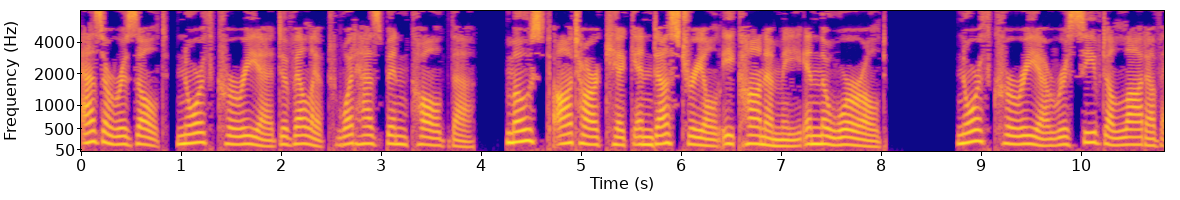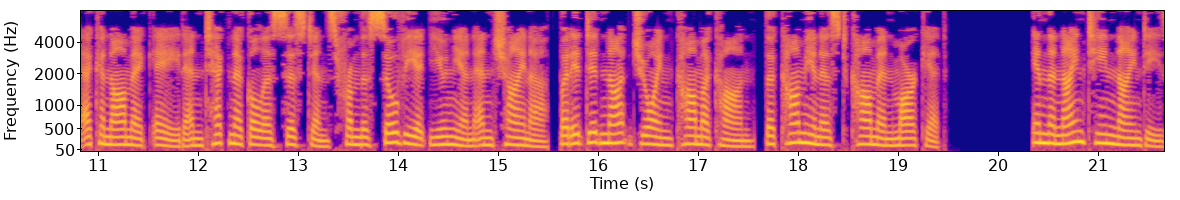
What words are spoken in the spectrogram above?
As a result, North Korea developed what has been called the most autarkic industrial economy in the world. North Korea received a lot of economic aid and technical assistance from the Soviet Union and China, but it did not join Comecon, the Communist Common Market. In the 1990s,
